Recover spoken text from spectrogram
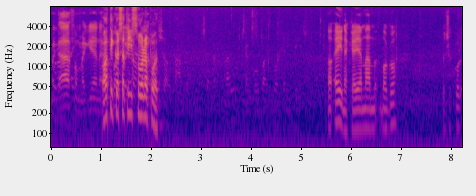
Meg áfa, meg ilyenek. Ati, kösz a 10 hónapot. a, énekeljen már maga, és akkor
